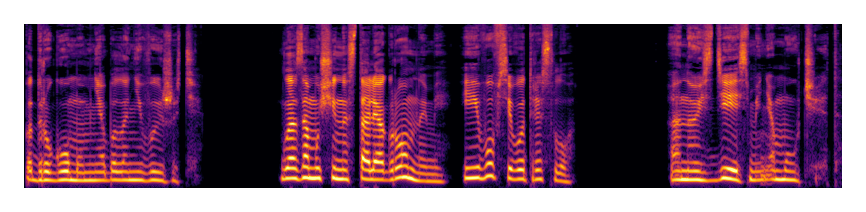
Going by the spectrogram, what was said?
По-другому мне было не выжить. Глаза мужчины стали огромными, и его всего трясло. Оно и здесь меня мучает.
